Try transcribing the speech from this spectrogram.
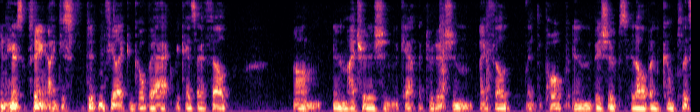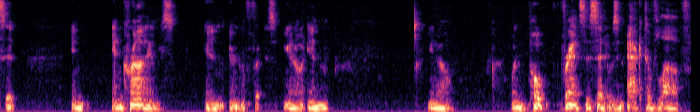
and here's the thing: I just didn't feel I could go back because I felt, um, in my tradition, the Catholic tradition, I felt that the Pope and the bishops had all been complicit in in crimes, in, in you know in you know when Pope Francis said it was an act of love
